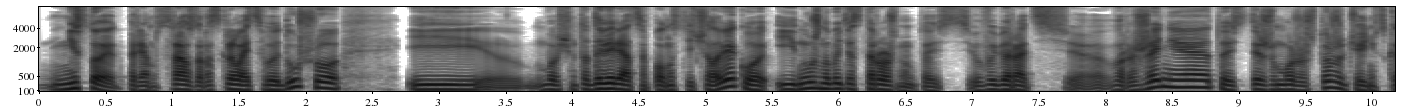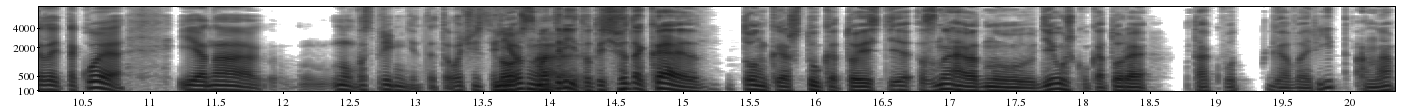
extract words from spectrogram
не стоит прям сразу раскрывать свою душу и, в общем-то, доверяться полностью человеку, и нужно быть осторожным, то есть выбирать э, выражение, то есть ты же можешь тоже что-нибудь сказать такое, и она, ну, воспримет это очень Но серьезно. смотри, тут еще такая тонкая штука. То есть э, знаю одну девушку, которая так вот говорит, она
